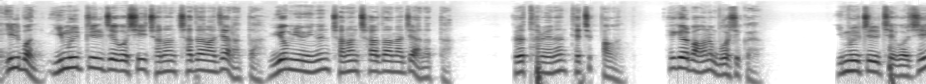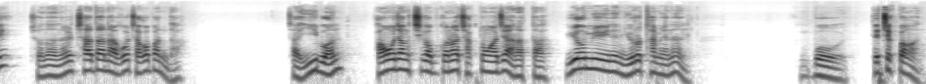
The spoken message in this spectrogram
1번 이물질 제거 시 전원 차단하지 않았다. 위험 요인은 전원 차단하지 않았다. 그렇다면 대책 방안, 해결 방안은 무엇일까요? 이물질 제거 시 전원을 차단하고 작업한다. 자 2번 방호 장치가 없거나 작동하지 않았다. 위험 요인은 이렇다면은 뭐 대책 방안,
